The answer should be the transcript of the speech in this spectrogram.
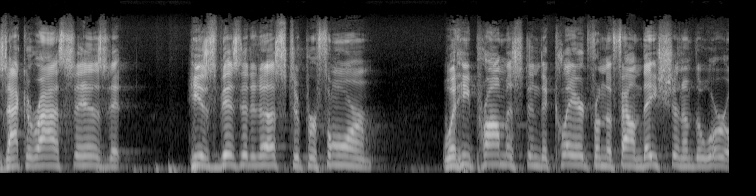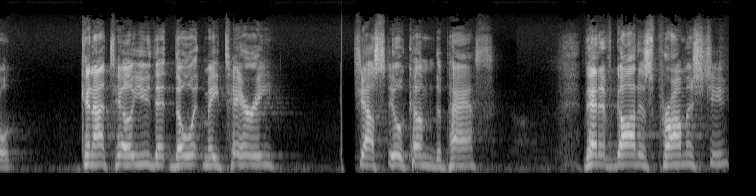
Zechariah says that he has visited us to perform what he promised and declared from the foundation of the world. Can I tell you that though it may tarry, it shall still come to pass? That if God has promised you,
